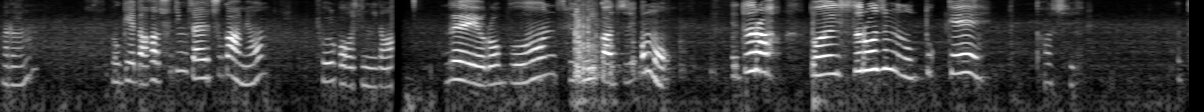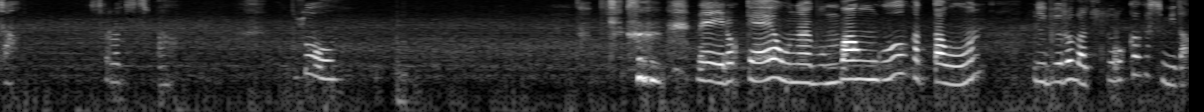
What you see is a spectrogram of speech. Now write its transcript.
나름 여기에다가 수딩젤 추가하면 좋을 것 같습니다. 네 여러분. 지금까지 어머 얘들아 너희 쓰러지면 어떡해? 다시. 가자. 쓰러지지 마. 무서워. 네 이렇게 오늘 문방구 갔다 온 리뷰를 마치도록 하겠습니다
